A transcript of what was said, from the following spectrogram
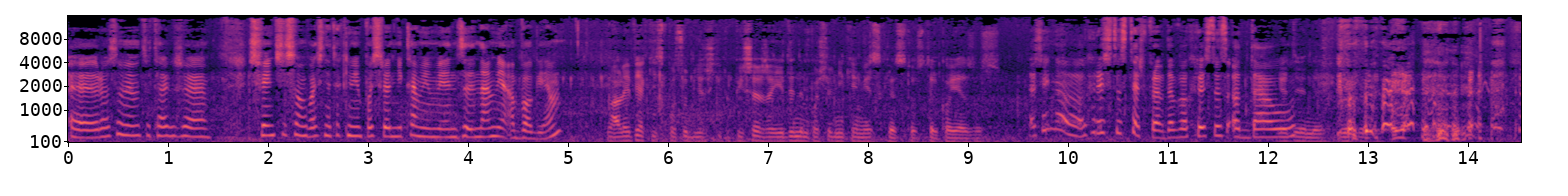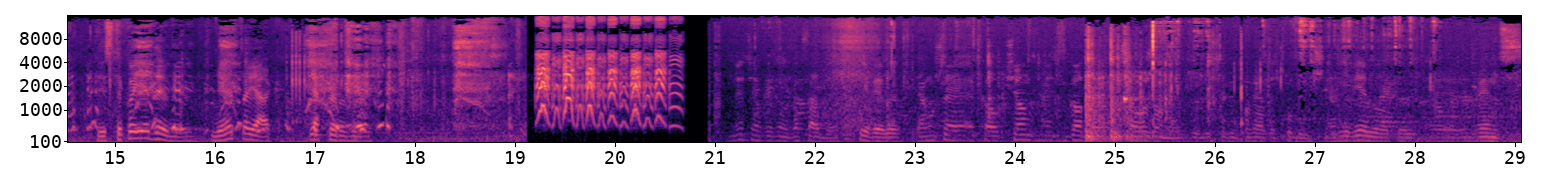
E, Rozumiem to tak, że święci są właśnie takimi pośrednikami między nami a Bogiem. No ale w jaki sposób, jeśli tu pisze, że jedynym pośrednikiem jest Chrystus, tylko Jezus? Znaczy no, Chrystus też, prawda, bo Chrystus oddał... Jedyny. jedyny. Jest tylko jedyny. Nie? To jak? Jak to rozumiesz? Wiecie jakie są zasady? Nie wiemy. Ja muszę jako ksiądz mieć zgodę przełożonych, żeby wypowiadać publicznie. Nie wiemy o tym. E, Więc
